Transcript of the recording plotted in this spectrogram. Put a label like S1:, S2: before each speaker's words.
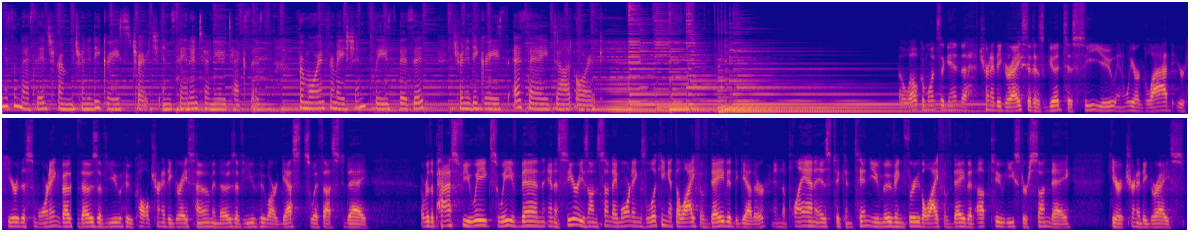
S1: following is a message from Trinity Grace Church in San Antonio, Texas. For more information, please visit trinitygracesa.org.
S2: Well, welcome once again to Trinity Grace. It is good to see you, and we are glad that you're here this morning, both those of you who call Trinity Grace home and those of you who are guests with us today. Over the past few weeks, we've been in a series on Sunday mornings looking at the life of David together, and the plan is to continue moving through the life of David up to Easter Sunday here at Trinity Grace.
